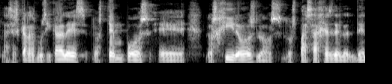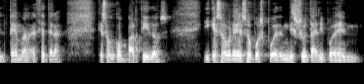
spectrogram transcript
las escalas musicales, los tempos, eh, los giros, los, los pasajes del, del, tema, etcétera, que son compartidos y que sobre eso pues pueden disfrutar y pueden,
